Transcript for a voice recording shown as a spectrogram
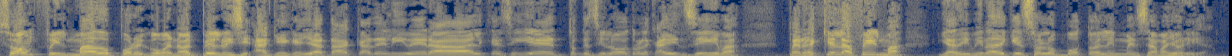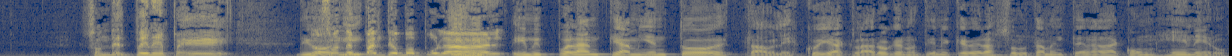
son firmados por el gobernador Pierluisi, a quien ella ataca de liberal, que si esto, que si lo otro le cae encima, pero es quien la firma y adivina de quién son los votos de la inmensa mayoría. Son del PNP, Digo, no son y- del Partido Popular. Y mi, y mi planteamiento establezco y aclaro que no tiene que ver absolutamente nada con género,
